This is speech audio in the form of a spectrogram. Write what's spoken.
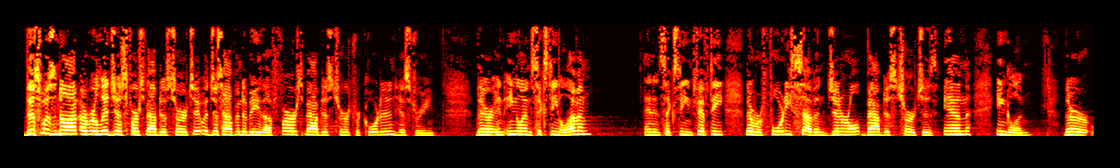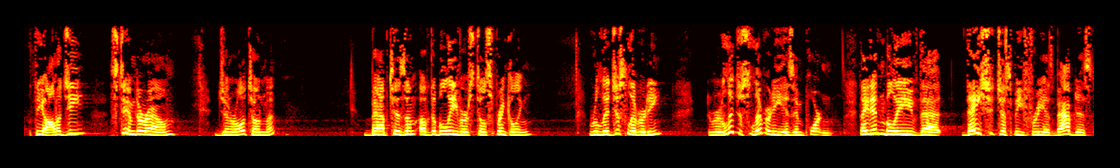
This was not a religious First Baptist church. It would just happen to be the first Baptist church recorded in history. There in England, 1611. And in 1650, there were 47 general Baptist churches in England. Their theology stemmed around general atonement, baptism of the believer still sprinkling, religious liberty. Religious liberty is important. They didn't believe that they should just be free as Baptists.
